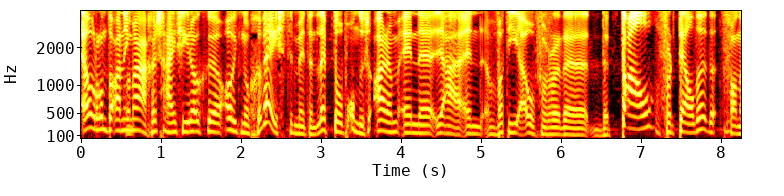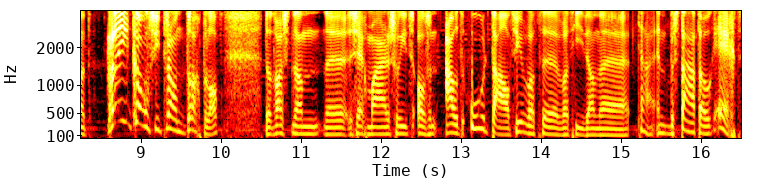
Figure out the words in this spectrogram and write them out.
Elrond de Animagus. Hij is hier ook ooit nog geweest. Met een laptop onder zijn arm. En, ja, en wat hij over de, de taal vertelde. de- van het recalcitrant dagblad. Dat was dan zeg maar zoiets als een oud oertaaltje. Wat, wat hij dan... ja, en bestaat ook echt.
